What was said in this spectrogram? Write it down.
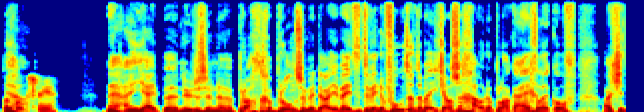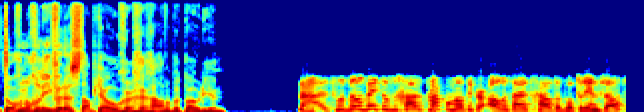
voor Ja. bobsleeën. Nou ja, en jij hebt eh, nu dus een eh, prachtige bronzen medaille weten te winnen. Voelt het een beetje als een gouden plak eigenlijk? Of had je toch nog liever een stapje hoger gegaan op het podium? Nou, het voelt wel een beetje als een gouden plak, omdat ik er alles uitgehaald heb wat erin zat.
